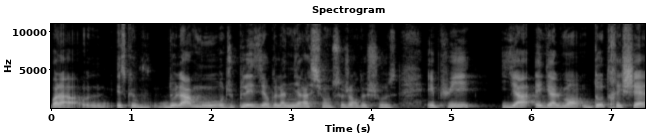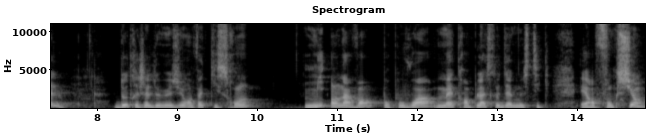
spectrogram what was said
voilà, est-ce que de l'amour, du plaisir, de l'admiration, ce genre de choses. Et puis, il y a également d'autres échelles, d'autres échelles de mesure en fait qui seront mis en avant pour pouvoir mettre en place le diagnostic. Et en fonction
